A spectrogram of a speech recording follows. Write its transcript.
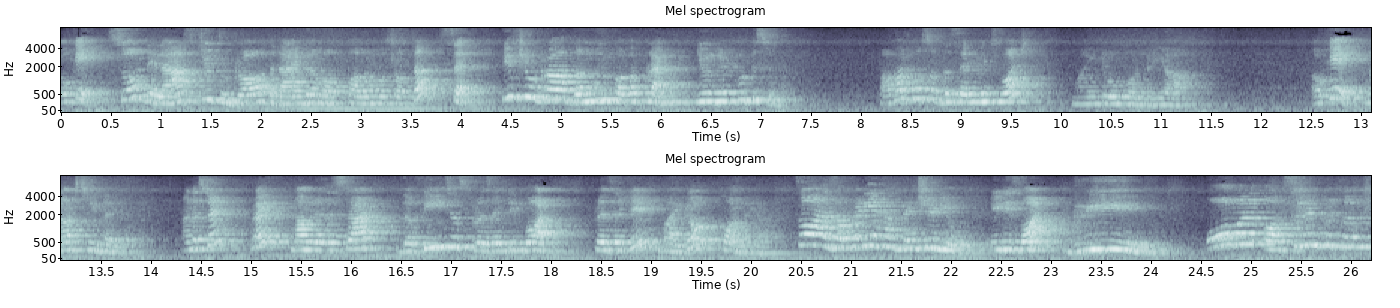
Okay, so they'll ask you to draw the diagram of powerhouse of the cell. If you draw Gangur power plant, you will get good decimal. Powerhouse of the cell means what? Mitochondria. Okay, not Sriharikota. Understand? Right? Now let us start the features present in what? Present in mitochondria. So as already I have mentioned you, it is what? Green. Oval or cylindrical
